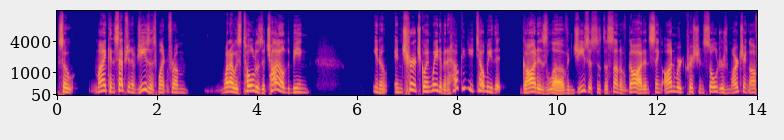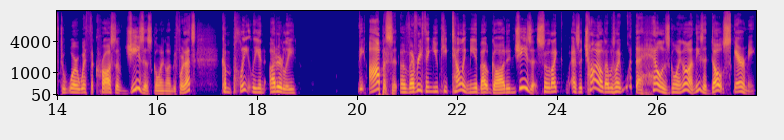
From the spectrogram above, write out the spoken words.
So my conception of Jesus went from what I was told as a child to being, you know, in church going, wait a minute, how could you tell me that God is love and Jesus is the Son of God and sing onward Christian soldiers marching off to war with the cross of Jesus going on before? That's completely and utterly the opposite of everything you keep telling me about God and Jesus. So, like, as a child, I was like, what the hell is going on? These adults scare me,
